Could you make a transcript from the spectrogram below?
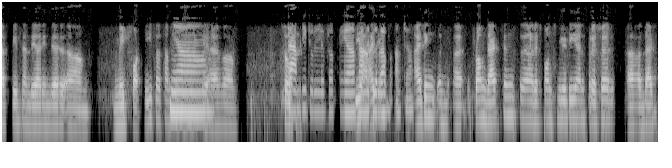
have kids and they are in their um, mid 40s or something Yeah. they have um, so family to live up yeah Yeah, family I to look think- up after I think uh, from that sense, uh, responsibility and pressure uh, that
